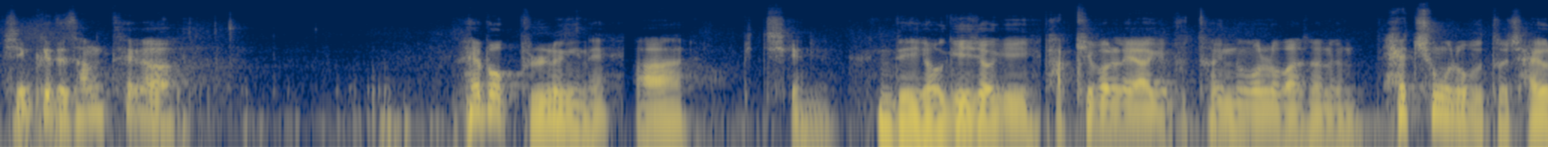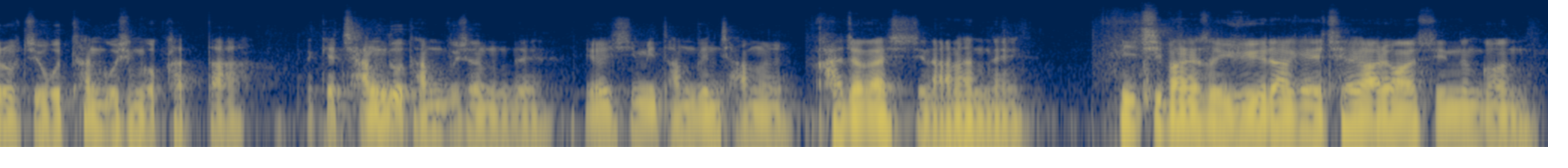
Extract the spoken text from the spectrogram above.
싱크대 상태가 회복 불능이네. 아, 미치겠네. 근데 여기저기 바퀴벌레 약이 붙어 있는 걸로 봐서는 해충으로부터 자유롭지 못한 곳인 것 같다. 이렇게 장도 담그셨는데 열심히 담근 장을 가져가시진 않았네. 이 집안에서 유일하게 재활용할 수 있는 건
